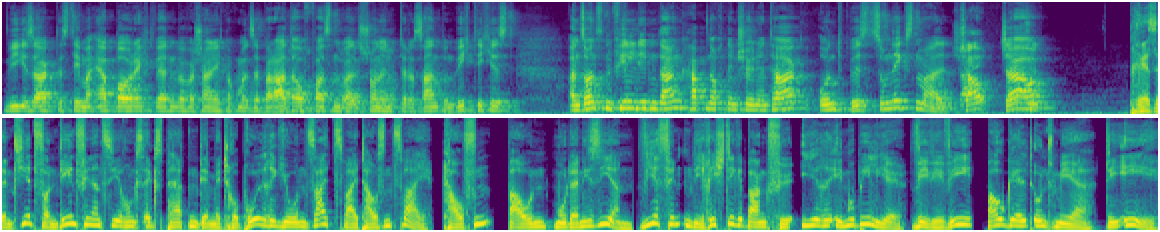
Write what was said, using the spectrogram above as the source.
Wie gesagt, das Thema Erbbaurecht werden wir wahrscheinlich nochmal separat auffassen, weil es schon interessant und wichtig ist. Ansonsten vielen lieben Dank, habt noch einen schönen Tag und bis zum nächsten Mal. Ciao. Ciao. Präsentiert von den Finanzierungsexperten der Metropolregion seit 2002. Kaufen, bauen, modernisieren. Wir finden die richtige Bank für Ihre Immobilie. www.baugeldundmehr.de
